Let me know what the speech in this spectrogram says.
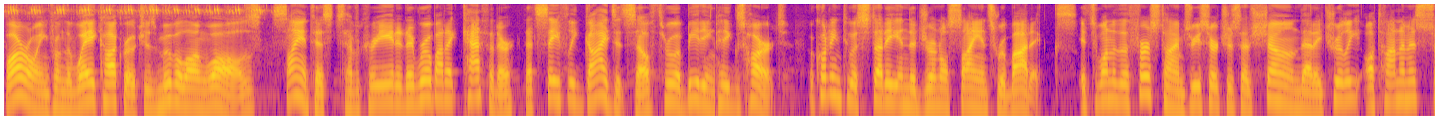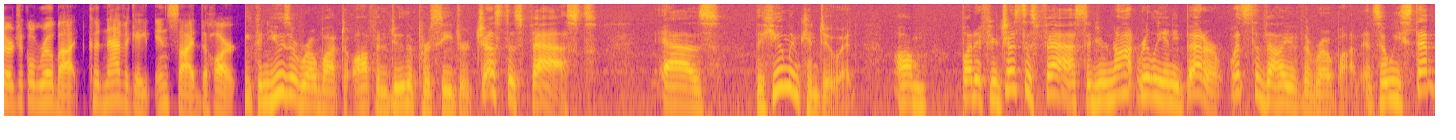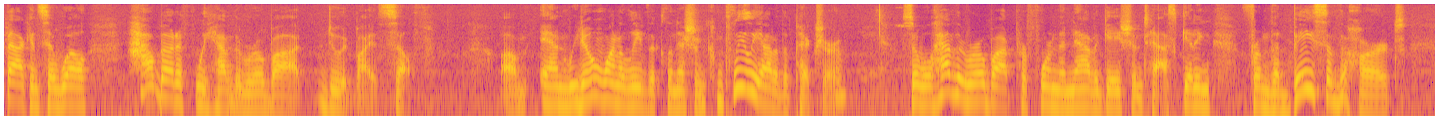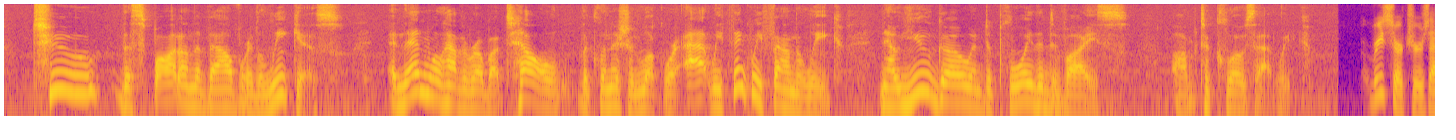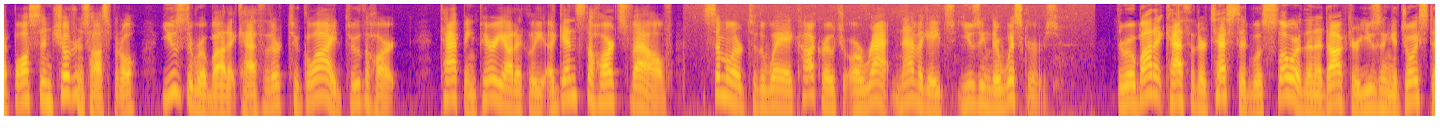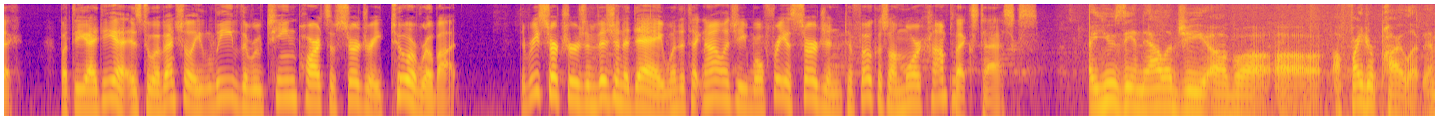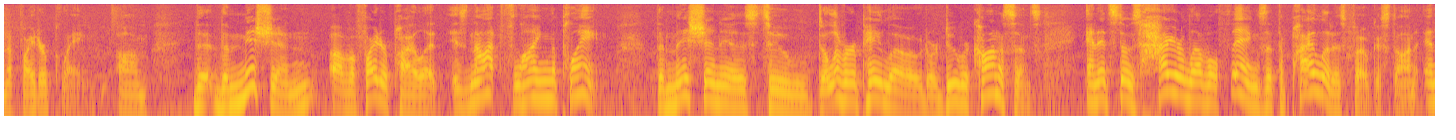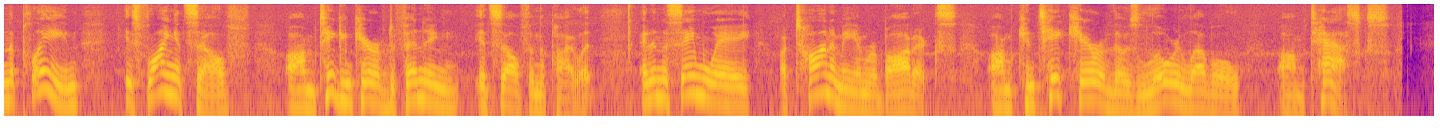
Borrowing from the way cockroaches move along walls, scientists have created a robotic catheter that safely guides itself through a beating pig's heart. According to a study in the journal Science Robotics, it's one of the first times researchers have shown that a truly autonomous surgical robot could navigate inside the heart. You can use a robot to often do the procedure just as fast as the human can do it. Um, but if you're just as fast and you're not really any better, what's the value of the robot? And so we stepped back and said, well, how about if we have the robot do it by itself? Um, and we don't want to leave the clinician completely out of the picture. So we'll have the robot perform the navigation task, getting from the base of the heart to the spot on the valve where the leak is. And then we'll have the robot tell the clinician, look, we're at, we think we found the leak. Now you go and deploy the device um, to close that leak. Researchers at Boston Children's Hospital use the robotic catheter to glide through the heart, tapping periodically against the heart's valve, similar to the way a cockroach or rat navigates using their whiskers. The robotic catheter tested was slower than a doctor using a joystick, but the idea is to eventually leave the routine parts of surgery to a robot. The researchers envision a day when the technology will free a surgeon to focus on more complex tasks. I use the analogy of a, a, a fighter pilot and a fighter plane. Um, the, the mission of a fighter pilot is not flying the plane. The mission is to deliver a payload or do reconnaissance. And it's those higher level things that the pilot is focused on. And the plane is flying itself, um, taking care of defending itself and the pilot. And in the same way, autonomy in robotics um, can take care of those lower level um, tasks.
